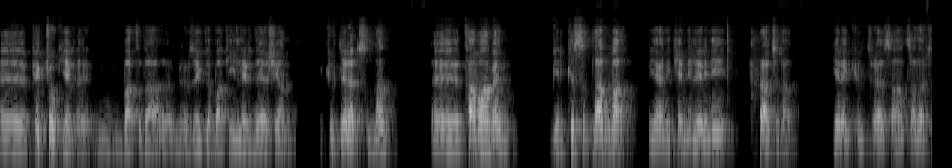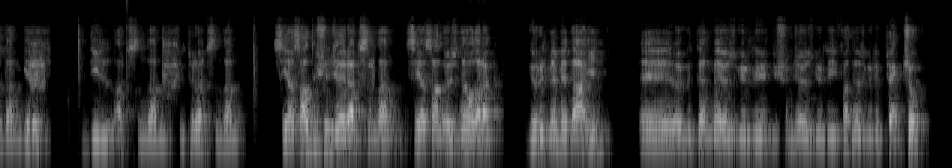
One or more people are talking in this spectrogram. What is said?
e, pek çok yerde, Batı'da, özellikle Batı illerinde yaşayan Kürtler açısından e, tamamen bir kısıtlanma. Yani kendilerini her açıdan, gerek kültürel, sanatsal açıdan, gerek dil açısından, kültür açısından, siyasal düşünceleri açısından, siyasal özne olarak görülmeme dahil e, örgütlenme özgürlüğü, düşünce özgürlüğü, ifade özgürlüğü pek çok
